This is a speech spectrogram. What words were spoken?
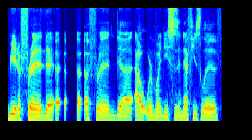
me and a friend, uh, a, a friend uh, out where my nieces and nephews live.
